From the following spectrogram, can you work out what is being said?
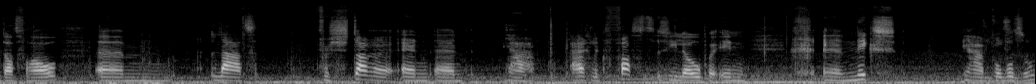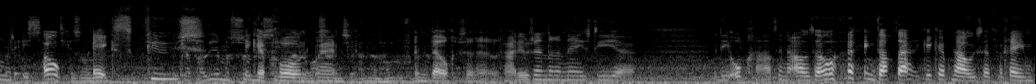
dat vooral um, laat verstarren en uh, ja, eigenlijk vast zie lopen in uh, niks ja, bijvoorbeeld. zomer is oh, excuus. Ik, ik heb gewoon mijn, een Belgische radiozender ineens die, uh, die opgaat in de auto. ik dacht eigenlijk, ik heb nou eens even geen,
